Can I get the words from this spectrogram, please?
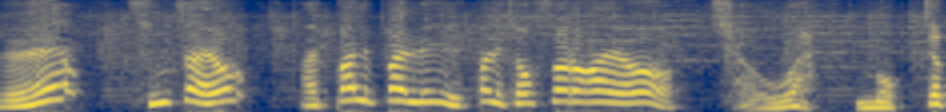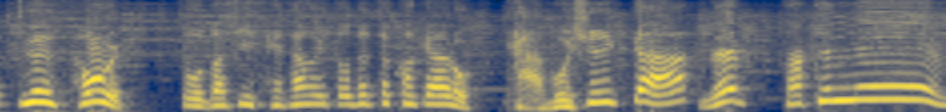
에? 진짜요? 아 빨리 빨리 빨리 접수하러 가요 좋아. 목적지는 서울. 또다시 세상을 떠들썩하게 하러 가보실까? 네 다큐님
